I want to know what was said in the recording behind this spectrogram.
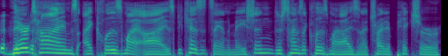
there are times I close my eyes because it's animation. There's times I close my eyes and I try to picture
